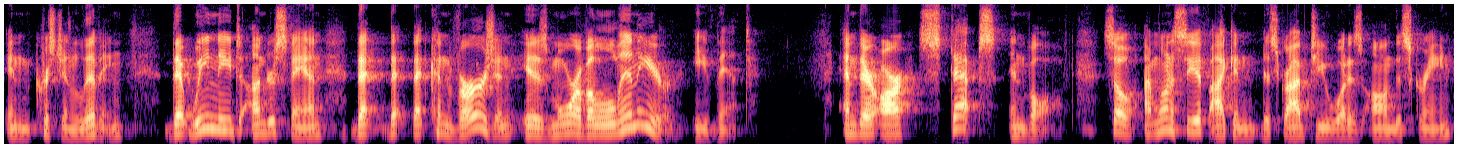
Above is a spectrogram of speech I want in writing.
in Christian living, that we need to understand that, that, that conversion is more of a linear event. And there are steps involved. So I want to see if I can describe to you what is on the screen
